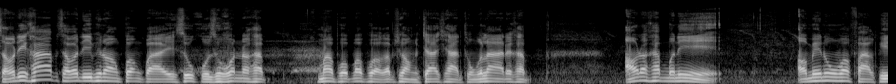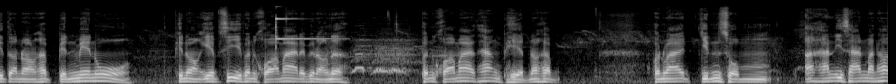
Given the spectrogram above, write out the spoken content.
สวัสดีครับ สวัสดีพี่น้องป้องไปสุขุสุขคนนะครับ มาพบมาพอกับช่องจ้าชาติทุงกลานะครับ เอานะครับมื่อนี้เอาเมนูมาฝากพี่ตอนนอนครับ เป็นเมนูพี่น้องเอฟซีเพิ่นขอมาเด้พี่น้องเด้อเพิ่นขอมาทางเพจเนาะครับ เพิ่นว่ากินสมอาหารอีสานบ้านเฮา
